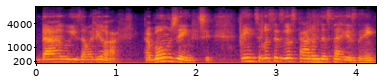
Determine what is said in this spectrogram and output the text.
da Luísa Marilac. Tá bom, gente? Gente, se vocês gostaram dessa resenha,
